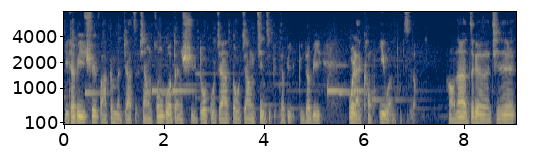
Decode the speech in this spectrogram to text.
比特币缺乏根本价值。像中国等许多国家都将禁止比特币，比特币未来恐一文不值哦。好，那这个其实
